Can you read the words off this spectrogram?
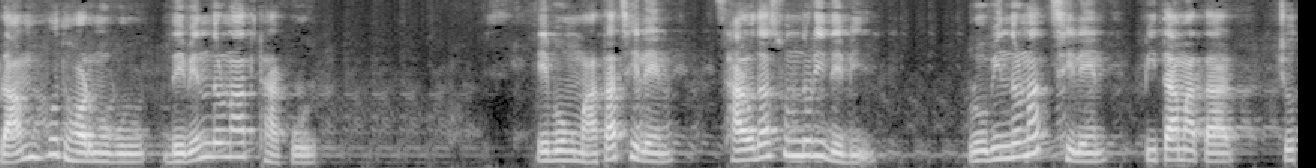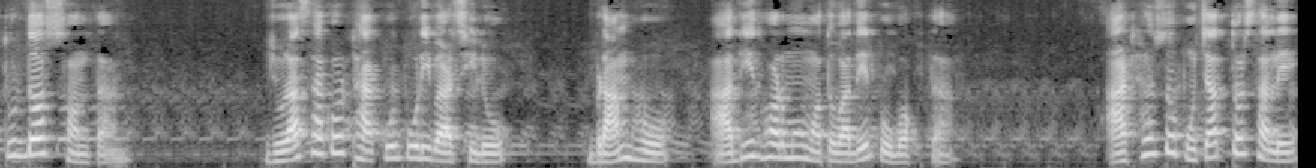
ব্রাহ্ম ধর্মগুরু দেবেন্দ্রনাথ ঠাকুর এবং মাতা ছিলেন সারদা সুন্দরী দেবী। রবীন্দ্রনাথ ছিলেন পিতামাতার চতুর্দশ সন্তান। জোড়াসাঁকোর ঠাকুর পরিবার ছিল ব্রাহ্ম আদি ধর্ম মতবাদের প্রবক্তা। আঠারোশো পঁচাত্তর সালে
